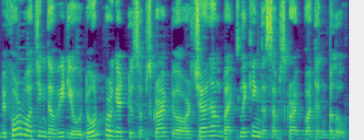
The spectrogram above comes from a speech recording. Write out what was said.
Before watching the video, don't forget to subscribe to our channel by clicking the subscribe button below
